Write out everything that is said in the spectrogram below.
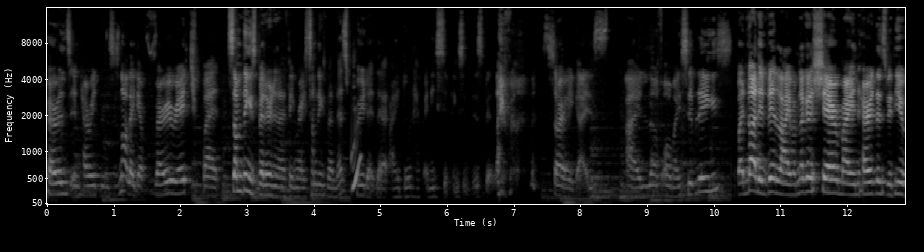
parents' inheritance. It's not like they're very rich, but something is better than nothing, right? Something's better. Let's pray that, that I don't have any siblings siblings in this BitLife. Sorry guys, I love all my siblings, but not in BitLife. I'm not gonna share my inheritance with you.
